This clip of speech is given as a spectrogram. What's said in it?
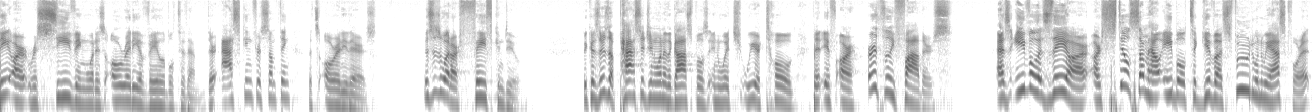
they are receiving what is already available to them. They're asking for something that's already theirs. This is what our faith can do. Because there's a passage in one of the Gospels in which we are told that if our earthly fathers, as evil as they are, are still somehow able to give us food when we ask for it,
